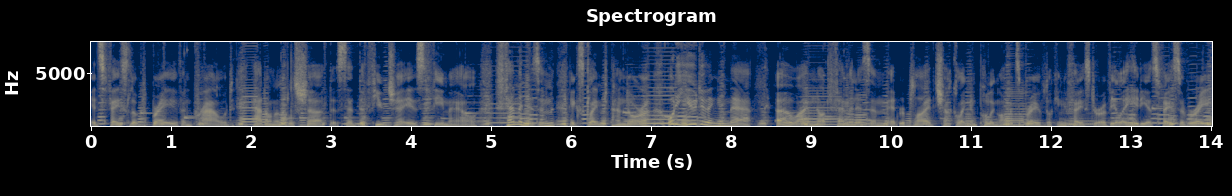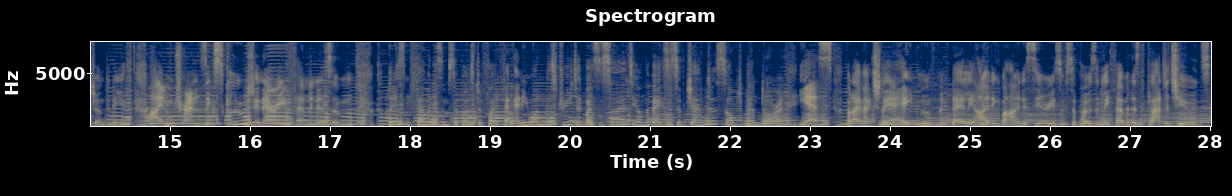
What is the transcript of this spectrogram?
Its face looked brave and proud, had on a little shirt that said, The future is female. Feminism! exclaimed Pandora. What are you doing in there? Oh, I'm not feminism, it replied, chuckling and pulling off its brave looking face to reveal a hideous face of rage underneath. I'm trans exclusionary feminism. But isn't feminism supposed to fight for anyone mistreated by society on the basis of gender? sobbed Pandora. Yes, but I'm actually a hate movement barely hiding behind a series of supposed supposedly feminist platitudes.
